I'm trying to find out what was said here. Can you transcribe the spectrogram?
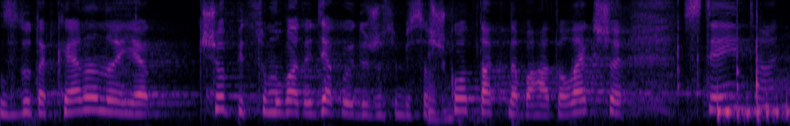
інституту Кеннона. Якщо підсумувати, дякую дуже собі, Сашко. Так набагато легше. Stay in touch.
